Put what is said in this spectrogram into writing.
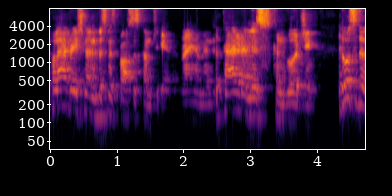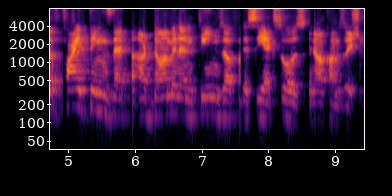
collaboration and business process come together, right? I mean, the paradigm is converging. Those are the five things that are dominant themes of the CXOs in our conversation.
